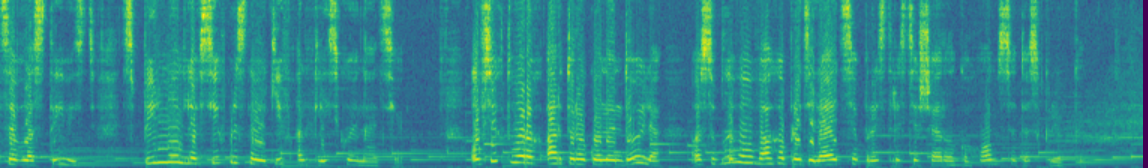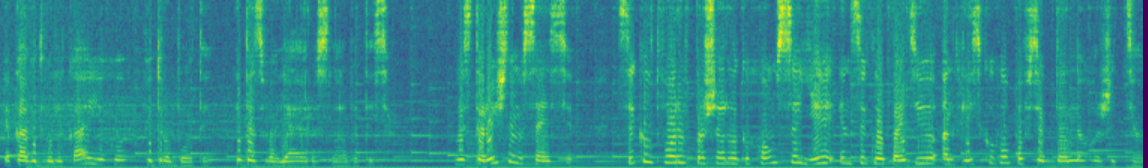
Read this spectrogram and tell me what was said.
Це властивість спільна для всіх представників англійської нації. У всіх творах Артура Конан Дойля особлива увага приділяється пристрасті Шерлока Холмса до скрипки, яка відволікає його від роботи і дозволяє розслабитися. В історичному сенсі цикл творів про Шерлока Холмса є енциклопедією англійського повсякденного життя.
